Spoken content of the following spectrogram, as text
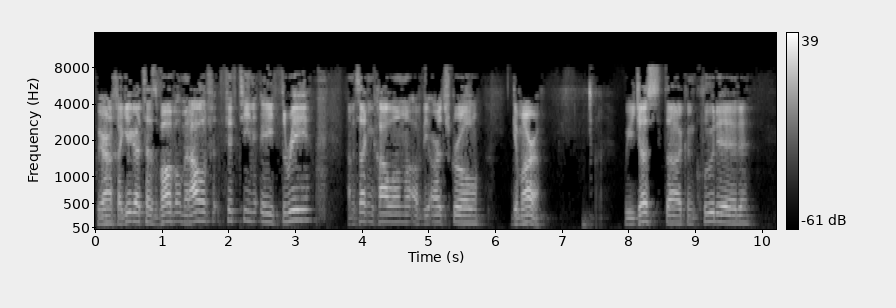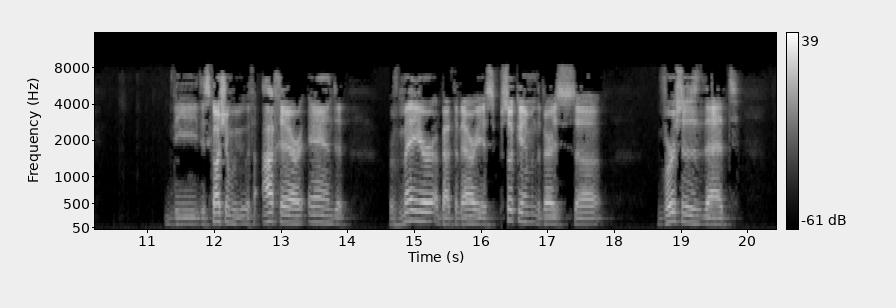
We are on Chagiga Tezvav Omer Aleph 15a3 on the second column of the ArtScroll Gemara. We just uh, concluded the discussion with Acher and Rav Meir about the various psukim, the various uh, verses that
